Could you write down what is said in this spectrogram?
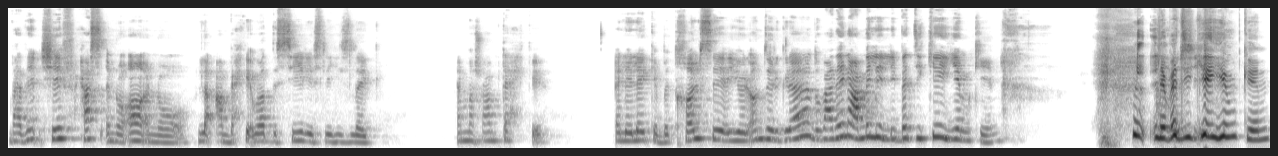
بعدين شايف حس إنه آه إنه لا عم بحكي about this seriously he's like أما شو عم تحكي؟ قال لي ليك بتخلصي your undergrad وبعدين اعملي اللي بدك إياه يمكن. لبديكية يمكن.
